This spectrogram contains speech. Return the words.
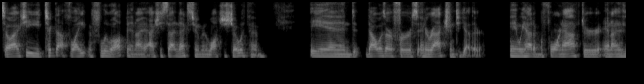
So I actually took that flight and flew up and I actually sat next to him and watched a show with him. And that was our first interaction together. And we had a before and after. And I,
